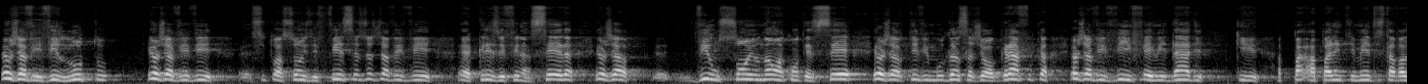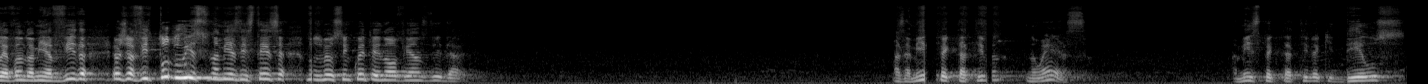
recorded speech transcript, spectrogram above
Eu já vivi luto, eu já vivi eh, situações difíceis, eu já vivi é, crise financeira, eu já eh, vi um sonho não acontecer, eu já tive mudança geográfica, eu já vivi enfermidade que aparentemente estava levando a minha vida, eu já vi tudo isso na minha existência nos meus 59 anos de idade. Mas a minha expectativa não é essa. A minha expectativa é que Deus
